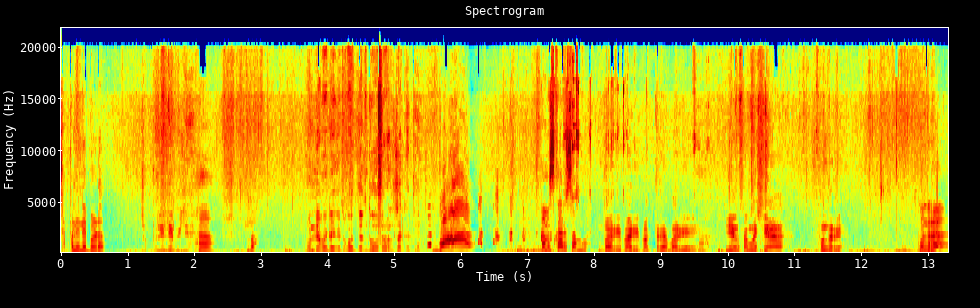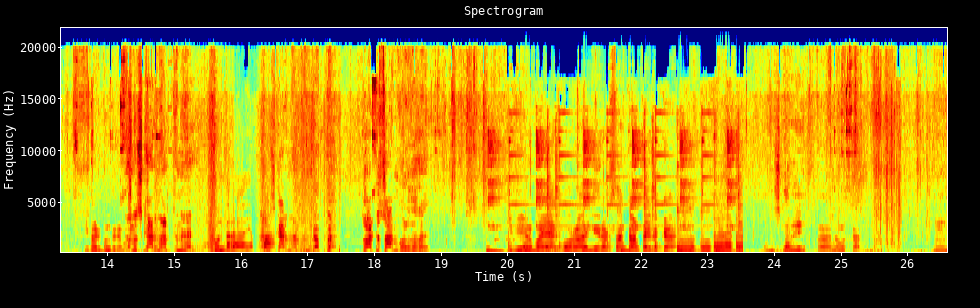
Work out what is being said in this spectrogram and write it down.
ಚಪ್ಪಲಿ ಇಲ್ಲೇ ಬಿಡು. ಚಪ್ಪಲಿ ಇಲ್ಲೇ ಬಿಡ್ಲಿ? ಹಾಂ ಬಾ. ಕುಂಡಿ ಬಟ್ಟೆಗೆ ಇಟ್ಕೋತೇನೆ ದೋತ್ರ ಹೊಲ್ಸಕತ್ತಿ ಬಾ. ನಮಸ್ಕಾರ ಸ್ವಾಮಿ. ಬರ್ರಿ ಬರ್ರಿ ಭಕ್ತರ ಬರ್ರಿ. ಏನು ಸಮಸ್ಯೆ? ಕುಂದ್ರಿ. ಕುಂದ್ರ. ಈ ಕಡೆ ಕುಂದ್ರಿ ಅಮ್ಮ. ನಮಸ್ಕಾರ ಮಾಡ್ತೇನೆ. ಕುಂದ್ರ ಯಪ್ಪ. ನಮಸ್ಕಾರ ಮಾಡ್ತೇನೆ ಗಪ್ಪ. ದೊಡ್ಡ ಸ್ವಾಮಿಗಳದಾರ ಇದೇನು ಭಯ ಬೋರ ನೀರು ಅಡ್ಸಂಗ್ ಕಾಣ್ತಾ ಇದಕ್ಕ? ನಮಸ್ಕಾರ ರೀ. ಹಾ ನಮಸ್ಕಾರ. ಹ್ಮ್.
